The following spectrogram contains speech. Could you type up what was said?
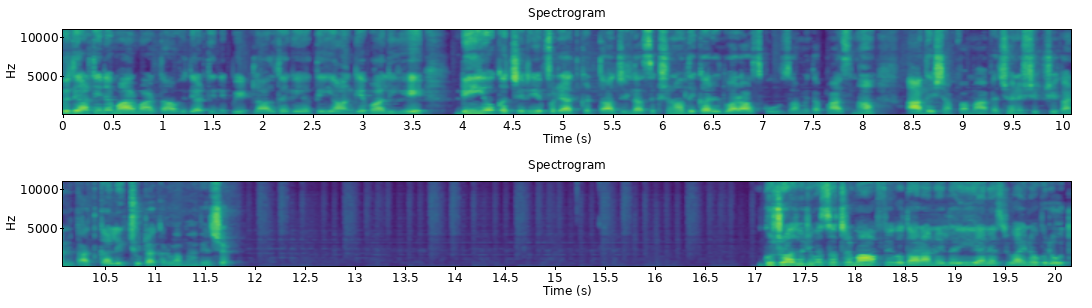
વિદ્યાર્થીને માર મારતા વિદ્યાર્થીની પેટ લાલ થઈ ગઈ હતી. આ અંગે વાલીએ ડીઈઓ કચેરીએ ફરિયાદ કરતા જિલ્લા શિક્ષણ અધિકારી દ્વારા સ્કૂલ સામે તપાસના આદેશ આપવામાં આવ્યા છે અને શિક્ષિકાને તાત્કાલિક છૂટા કરવામાં આવ્યા છે. ગુજરાત યુનિવર્સિટીમાં ફી વધારાને લઈ એનએસયુઆઈનો વિરોધ.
